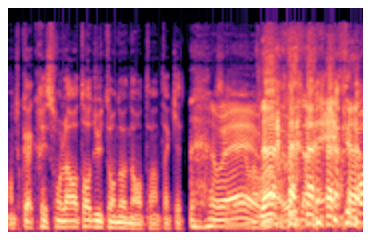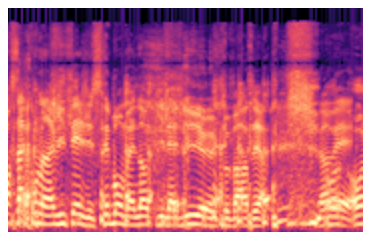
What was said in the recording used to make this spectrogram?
En tout cas, Chris, on l'a entendu ton 90, hein, t'inquiète. pas. Ouais, C'est- ouais, ouais, c'est pour ça qu'on l'a invité. C'est bon, maintenant qu'il a dit, euh, je peux partir. Non, mais On- on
